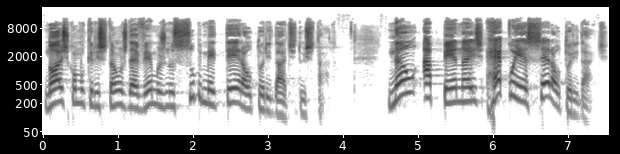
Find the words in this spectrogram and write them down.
nós, como cristãos, devemos nos submeter à autoridade do Estado. Não apenas reconhecer a autoridade,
